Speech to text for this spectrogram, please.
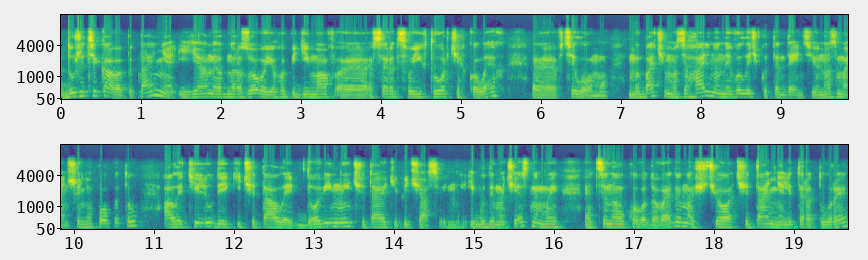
Дуже цікаве питання, і я неодноразово його підіймав е, серед своїх творчих колег е, в цілому. Ми бачимо загальну невеличку тенденцію на зменшення попиту, але ті люди, які читали до війни, читають і під час війни. І будемо чесними, е, це науково доведено, що читання літератури,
